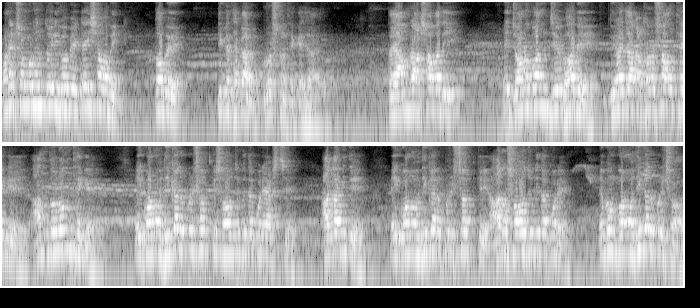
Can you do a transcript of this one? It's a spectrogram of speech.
অনেক সংগঠন তৈরি হবে, এটাই স্বাভাবিক। তবে টিকে থাকার প্রশ্ন থেকে যায়। তাই আমরা আশাবাদী, এই জনগণ যেভাবে দু হাজার আঠারো সাল থেকে আন্দোলন থেকে এই গণ অধিকার পরিষদকে সহযোগিতা করে আসছে। আগামীতে এই গণ অধিকার পরিষদকে আরও সহযোগিতা করে এবং গণ অধিকার পরিষদ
